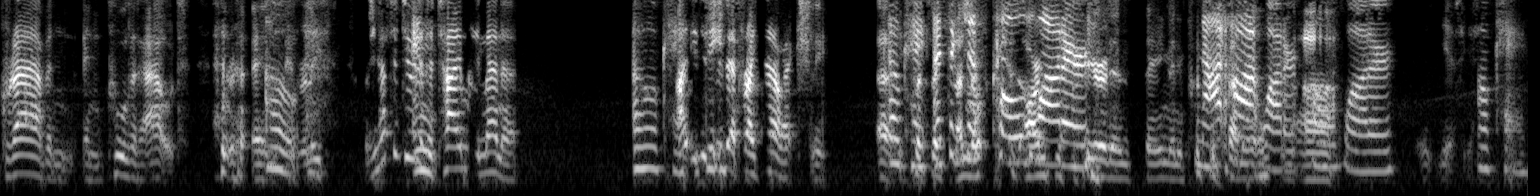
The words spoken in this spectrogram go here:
grab and, and pull it out and, re- and, Oh. and release. But you have to do it in a timely manner. Oh, okay. I need to do that right now, actually. Uh, Okay, puts I suggest cold water. disappear in his thing, and he puts Not the hot in. water, Ah. cold water. Yes, yes. Okay.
